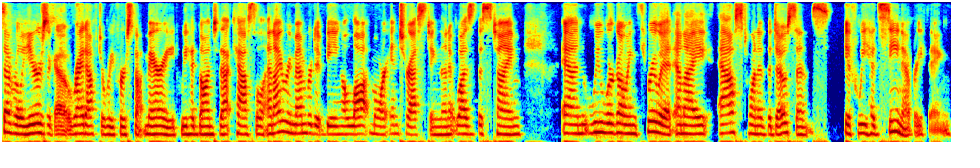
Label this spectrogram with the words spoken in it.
several years ago, right after we first got married. We had gone to that castle, and I remembered it being a lot more interesting than it was this time. And we were going through it, and I asked one of the docents if we had seen everything.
